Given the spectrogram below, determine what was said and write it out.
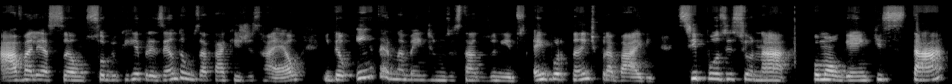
a avaliação sobre o que representam os ataques de Israel. Então, internamente nos Estados Unidos, é importante para Biden se posicionar como alguém que está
